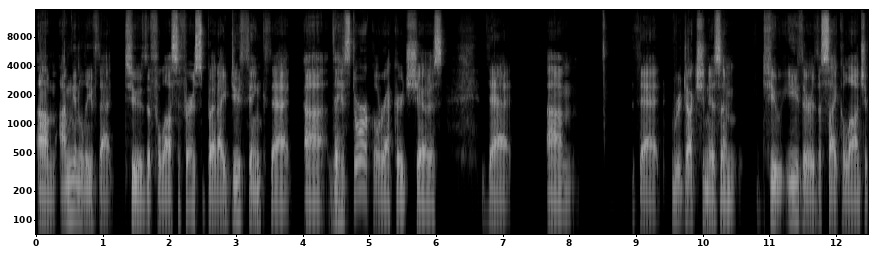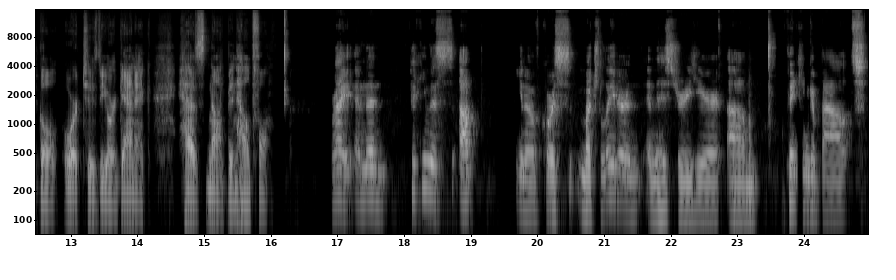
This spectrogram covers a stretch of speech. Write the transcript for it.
Um, I'm going to leave that to the philosophers, but I do think that uh, the historical record shows that um, that reductionism to either the psychological or to the organic has not been helpful. Right. And then picking this up, you know, of course, much later in, in the history here, um, thinking about,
